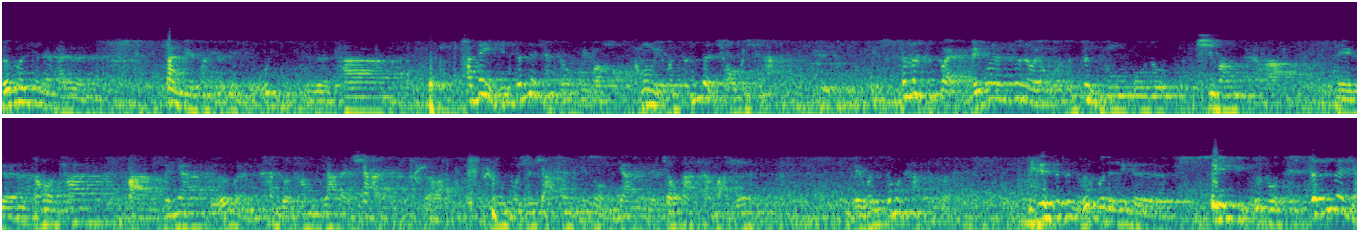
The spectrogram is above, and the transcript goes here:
德国现在还是战略上有点犹豫，就是他他内心真的想跟美国好，然后美国真的瞧不起他，这是很怪的。美国人自认为我是正宗欧洲西方人啊，那个，然后他把人家俄国人看作他们家的下人，知道吧？我是假设你是我们家那个交大两把车，美国是这么看俄国的。那 个这是俄国的那个悲剧之处，真的想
